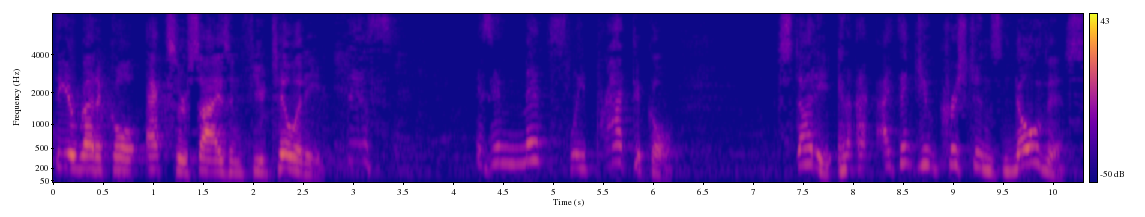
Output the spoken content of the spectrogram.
theoretical exercise in futility. This is immensely practical study. And I, I, think you Christians know this.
